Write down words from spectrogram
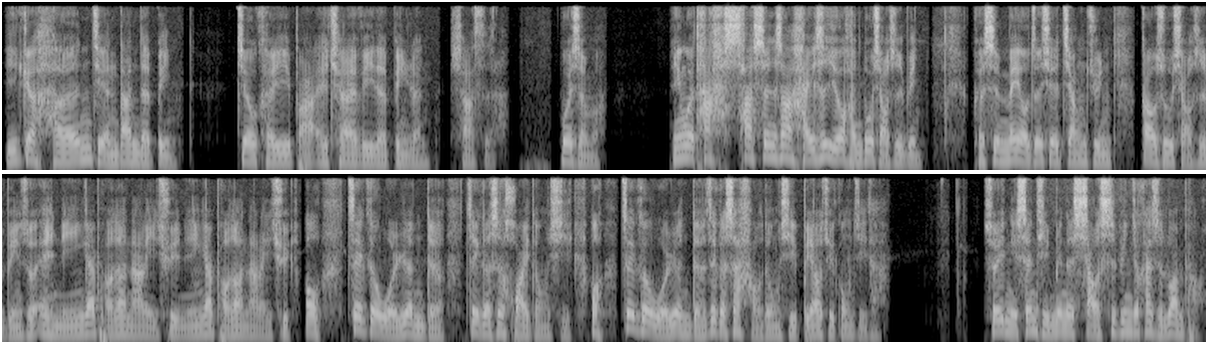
一个很简单的病就可以把 HIV 的病人杀死了。为什么？因为他他身上还是有很多小士兵，可是没有这些将军告诉小士兵说：“哎，你应该跑到哪里去？你应该跑到哪里去？哦，这个我认得，这个是坏东西。哦，这个我认得，这个是好东西，不要去攻击它。”所以你身体里面的小士兵就开始乱跑，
